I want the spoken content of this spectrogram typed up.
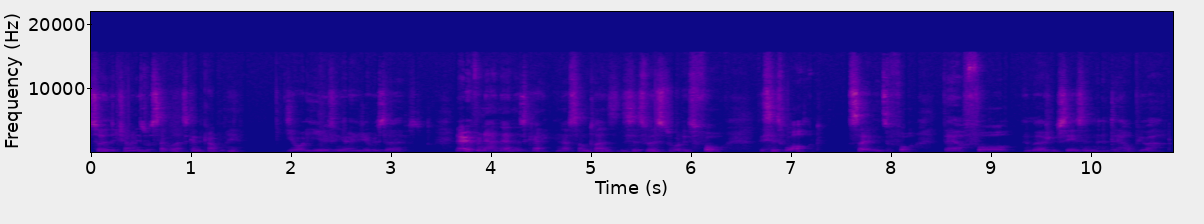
so the Chinese will say, well, that's going to come from here. You are using your energy reserves. Now, every now and then, that's okay. You know, sometimes this is this is what it's for. This is what savings are for. They are for emergencies and, and to help you out,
